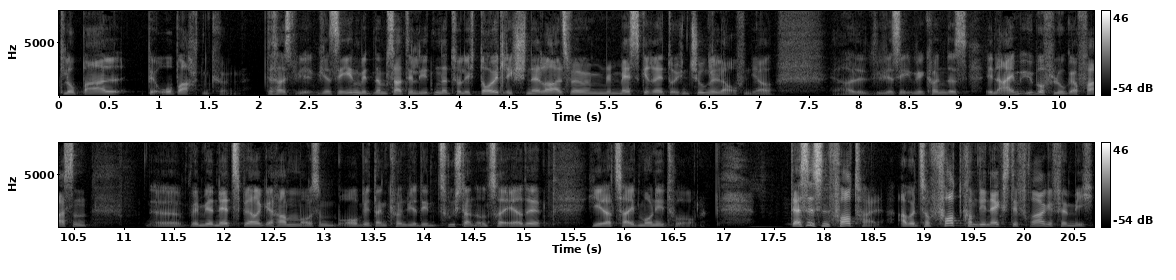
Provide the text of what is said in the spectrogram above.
global beobachten können. Das heißt, wir, wir, sehen mit einem Satelliten natürlich deutlich schneller, als wenn wir mit einem Messgerät durch den Dschungel laufen. Ja. Ja, wir, wir können das in einem Überflug erfassen wenn wir Netzwerke haben aus dem Orbit, dann können wir den Zustand unserer Erde jederzeit monitoren. Das ist ein Vorteil. Aber sofort kommt die nächste Frage für mich.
